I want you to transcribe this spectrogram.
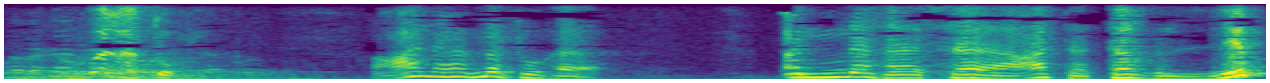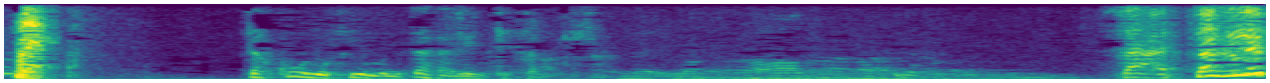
ولا تغلب علامتها أنها ساعة تغلب تكون في منتهى الانكسار. ساعة تغلب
